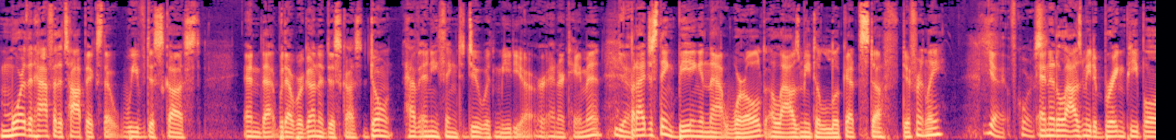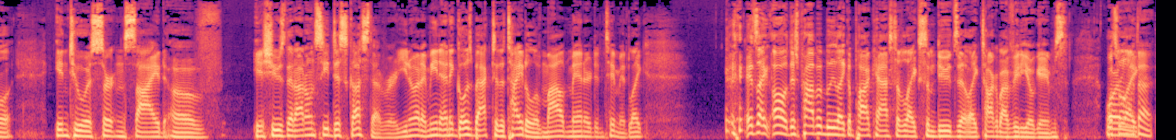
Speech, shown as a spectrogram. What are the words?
more than half of the topics that we've discussed and that that we're going to discuss don't have anything to do with media or entertainment Yeah. but i just think being in that world allows me to look at stuff differently Yeah, of course. and it allows me to bring people into a certain side of issues that I don't see discussed ever. You know what I mean? And it goes back to the title of mild mannered and timid. Like it's like, oh, there's probably like a podcast of like some dudes that like talk about video games. What's or wrong like with that?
